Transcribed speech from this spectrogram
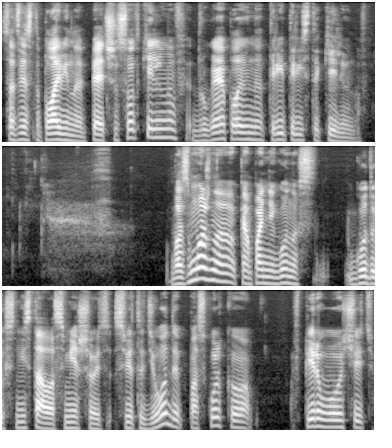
соответственно, половина 5600 кельвинов, другая половина 3300 кельвинов. Возможно, компания Godox, не стала смешивать светодиоды, поскольку в первую очередь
